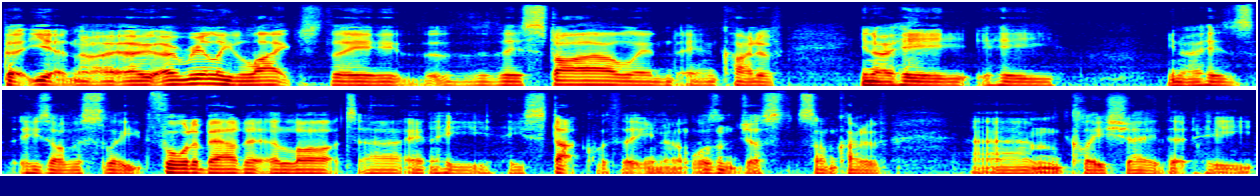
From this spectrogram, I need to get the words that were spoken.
but yeah, no, I, I really liked the, the the style and, and kind of, you know, he he, you know, he's he's obviously thought about it a lot uh, and he he stuck with it. You know, it wasn't just some kind of um, cliche that he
